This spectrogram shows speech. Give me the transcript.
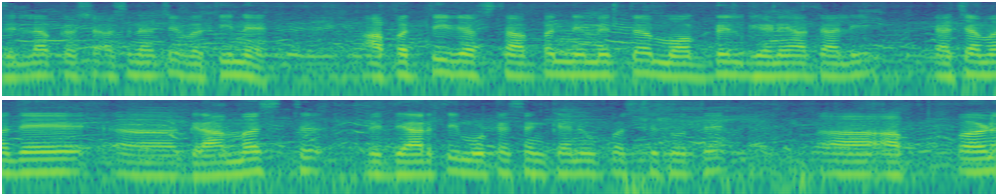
जिल्हा प्रशासनाच्या वतीने आपत्ती व्यवस्थापन निमित्त मॉकड्रिल घेण्यात आली. त्याच्यामध्ये ग्रामस्थ विद्यार्थी मोठ्या संख्येने उपस्थित होते. आपण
